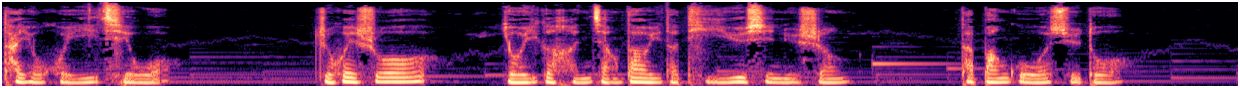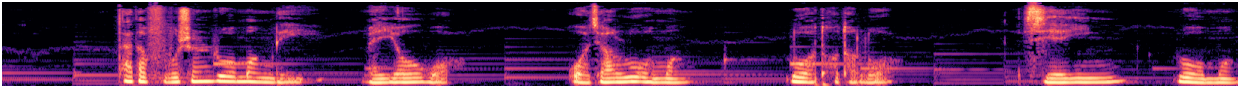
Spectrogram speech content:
他又回忆起我。只会说，有一个很讲道义的体育系女生，她帮过我许多。她的浮生若梦里没有我，我叫落梦，骆驼的骆，谐音落梦，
